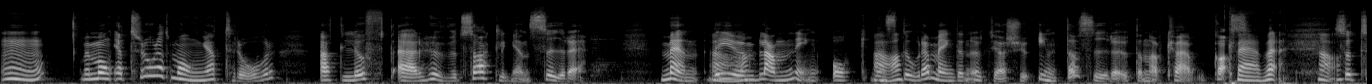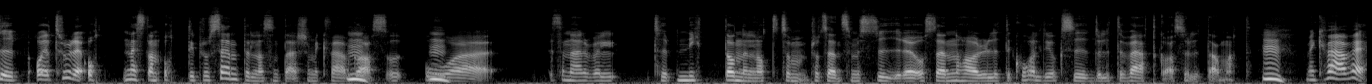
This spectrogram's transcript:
Mm. Men jag tror att många tror att luft är huvudsakligen syre. Men det är ju en blandning och den stora mängden utgörs ju inte av syre utan av kvävgas. Kväve. Så typ, och jag tror det är åt, nästan 80 procent eller något sånt där som är kvävgas. Och, och eh, sen är det väl typ 19 eller något som, procent som är syre och sen har du lite koldioxid och lite vätgas och lite annat. Mm. Men kväve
